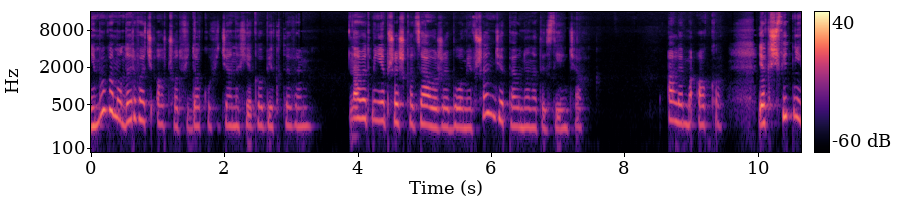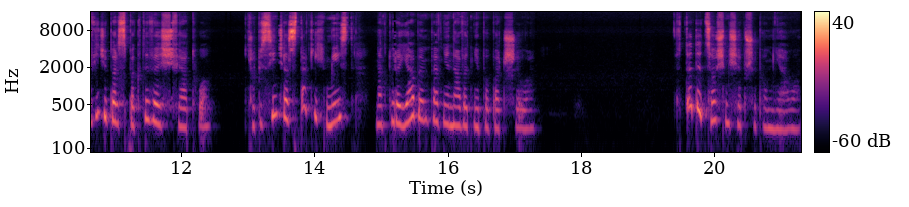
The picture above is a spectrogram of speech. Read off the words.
Nie mogłam oderwać oczu od widoku widzianych jego obiektywem. Nawet mi nie przeszkadzało, że było mnie wszędzie pełno na tych zdjęciach. Ale ma oko, jak świetnie widzi perspektywę i światło. Robi zdjęcia z takich miejsc, na które ja bym pewnie nawet nie popatrzyła. Wtedy coś mi się przypomniało.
